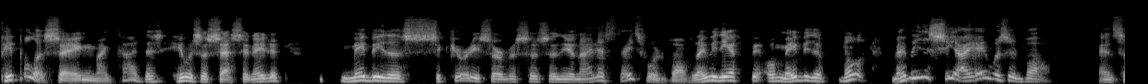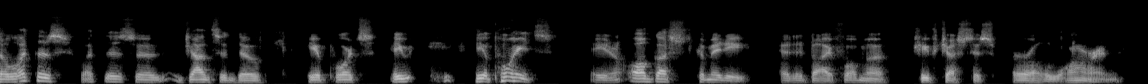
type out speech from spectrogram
people are saying, "My God, this, he was assassinated." Maybe the security services in the United States were involved. Maybe the FBI, or maybe the maybe the CIA was involved. And so, what does what does uh, Johnson do? He appoints he he appoints an august committee headed by former Chief Justice Earl Warren.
